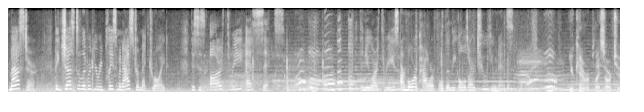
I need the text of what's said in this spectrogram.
Master, they just delivered your replacement astromech droid. This is R3S6. The new R3s are more powerful than the old R2 units. You can't replace R2.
